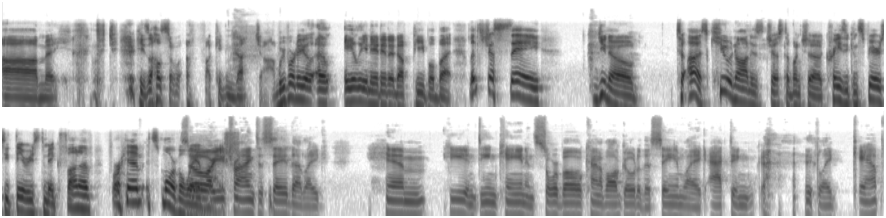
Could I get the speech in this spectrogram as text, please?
Um, he's also a fucking nut job. We've already uh, alienated enough people, but let's just say, you know, to us, QAnon is just a bunch of crazy conspiracy theories to make fun of. For him, it's more of a way So, are life. you trying to say that like him, he, and Dean Cain and Sorbo kind of all go to the same like acting like camp?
